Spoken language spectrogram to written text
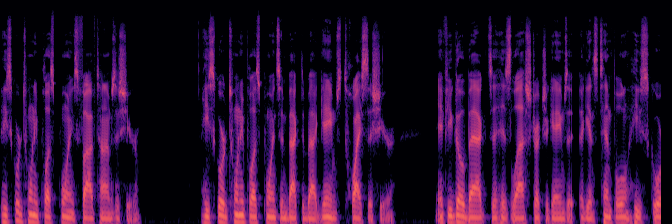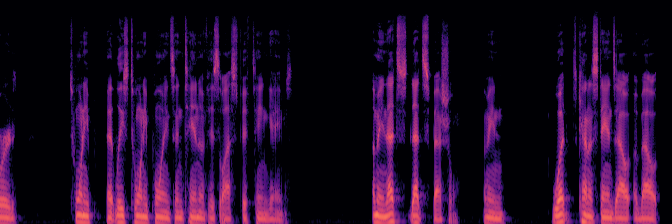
he scored twenty plus points five times this year. He scored 20 plus points in back to back games twice this year. If you go back to his last stretch of games against Temple, he scored 20 at least 20 points in 10 of his last 15 games. I mean, that's that's special. I mean, what kind of stands out about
